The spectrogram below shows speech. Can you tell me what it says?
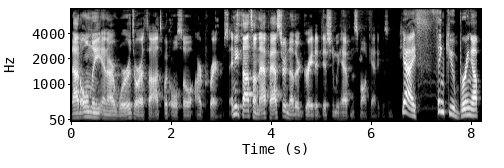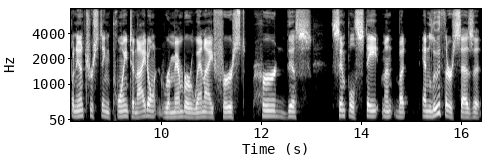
not only in our words or our thoughts, but also our prayers. Any thoughts on that, Pastor? Another great addition we have in the Small Catechism. Yeah, I think you bring up an interesting point, and I don't remember when I first heard this simple statement, but and Luther says it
